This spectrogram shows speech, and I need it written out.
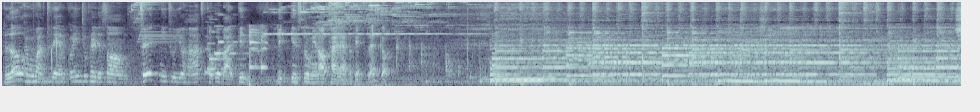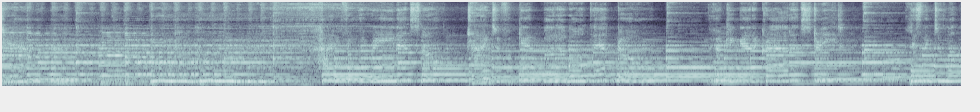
Hello everyone, today I'm going to play the song Take Me To Your Heart covered by Pin, the instrument of Thailand. Okay, let's go. listening to my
